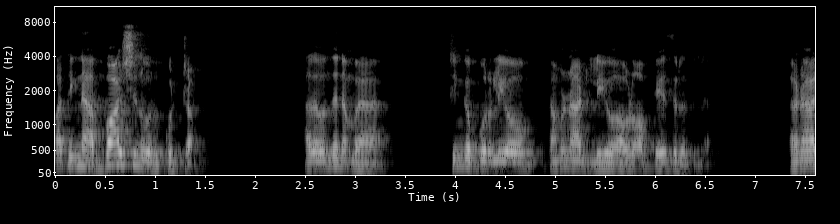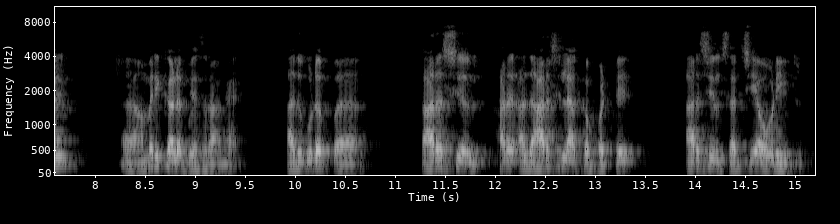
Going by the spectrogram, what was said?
பார்த்தீங்கன்னா அபாஷன் ஒரு குற்றம். அதை வந்து நம்ம சிங்கப்பூர்லேயோ தமிழ்நாட்டிலேயோ அவ்வளோவா பேசுறது இல்லை ஆனால் அமெரிக்காவில் பேசுகிறாங்க அது கூட இப்போ அரசியல் அர- அது அரசியலாக்கப்பட்டு அரசியல் சர்ச்சையாக ஓடிக்கிட்டு இருக்கு.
